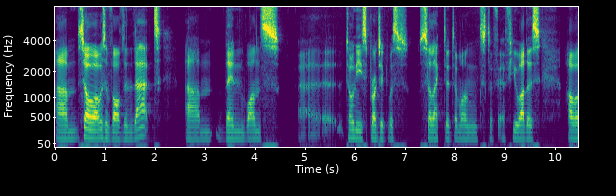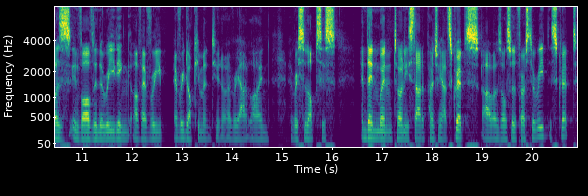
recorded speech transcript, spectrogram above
Um, so I was involved in that. Um, then once uh, Tony's project was selected amongst a, f- a few others, I was involved in the reading of every every document, you know, every outline, every synopsis. And then when Tony started punching out scripts, I was also the first to read the script.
